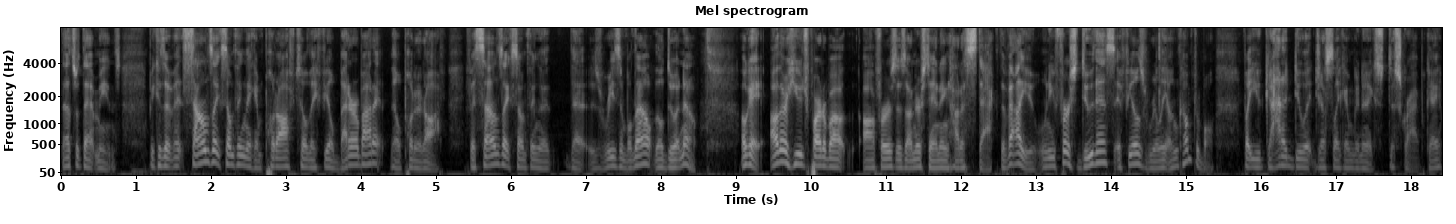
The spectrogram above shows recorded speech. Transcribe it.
That's what that means. Because if it sounds like something they can put off till they feel better about it, they'll put it off. If it sounds like something that, that is reasonable now, they'll do it now. Okay, other huge part about offers is understanding how to stack the value. When you first do this, it feels really uncomfortable, but you got to do it just like I'm going to describe, okay?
